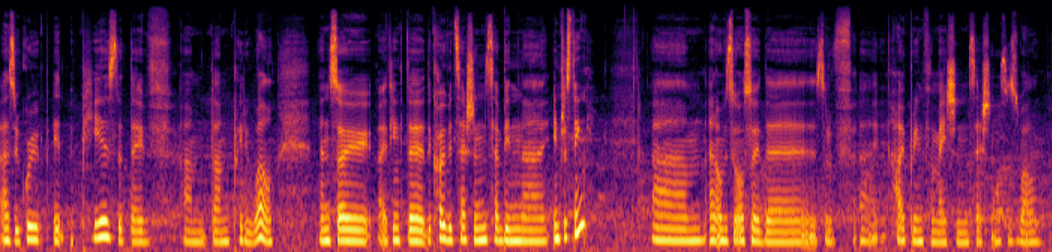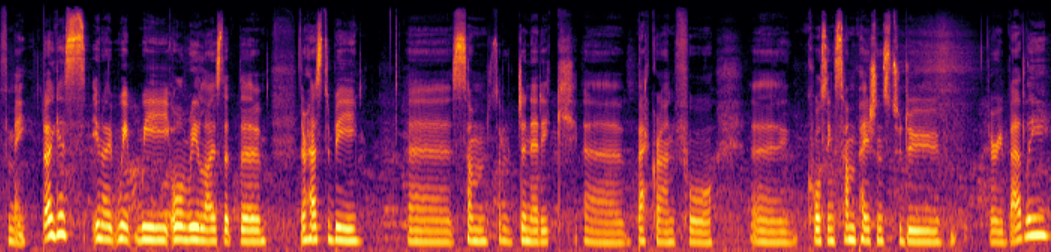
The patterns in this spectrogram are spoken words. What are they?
as a group, it appears that they've um, done pretty well, and so I think the the COVID sessions have been uh, interesting. Um, and obviously also the sort of uh, hyperinflammation sessions as well for me. I guess you know we we all realise that the there has to be uh, some sort of genetic uh, background for uh, causing some patients to do very badly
